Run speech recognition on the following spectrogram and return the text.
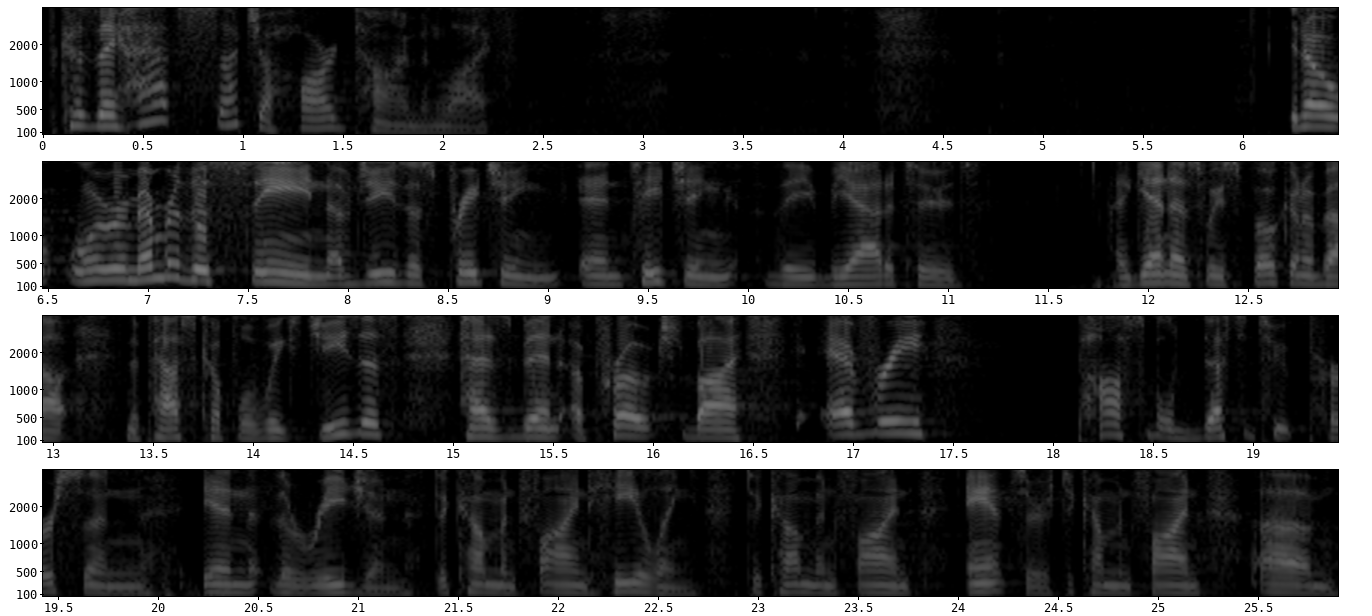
because they have such a hard time in life. You know, when we remember this scene of Jesus preaching and teaching the Beatitudes, Again, as we've spoken about in the past couple of weeks, Jesus has been approached by every possible destitute person in the region to come and find healing, to come and find answers, to come and find um,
